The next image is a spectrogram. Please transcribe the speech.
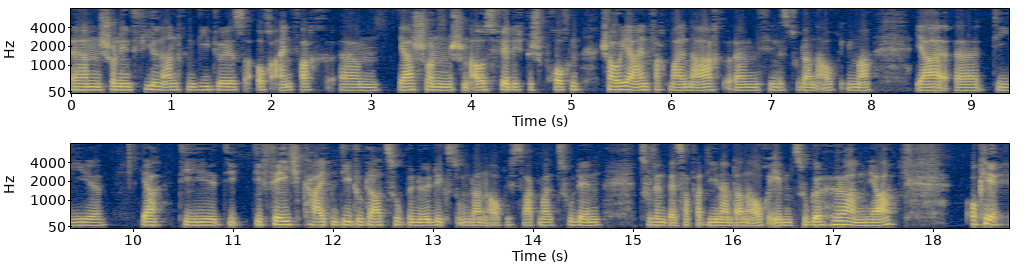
ähm, schon in vielen anderen Videos auch einfach ähm, ja schon schon ausführlich besprochen. Schau hier einfach mal nach, ähm, findest du dann auch immer ja äh, die ja die die die Fähigkeiten, die du dazu benötigst, um dann auch ich sag mal zu den zu den Besserverdienern dann auch eben zu gehören, ja. Okay,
